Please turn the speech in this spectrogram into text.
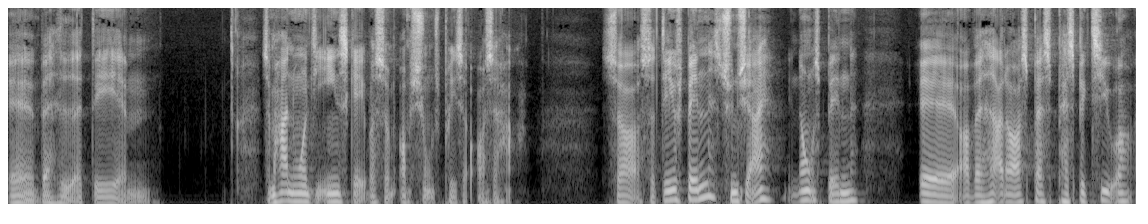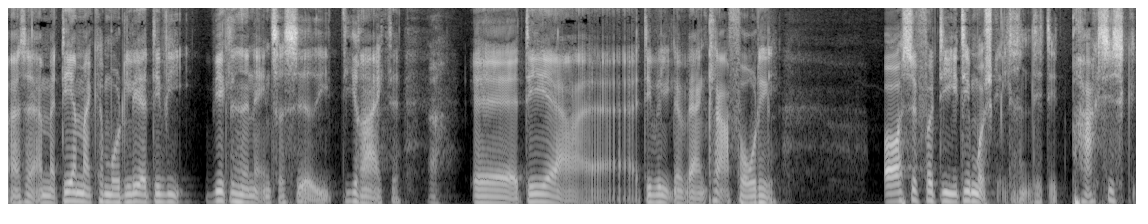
øh, hvad hedder det, øh, som har nogle af de egenskaber, som optionspriser også har. Så, så det er jo spændende, synes jeg, enormt spændende. Øh, og hvad har der også pers- perspektiver, altså at man, det, at man kan modellere det, vi i virkeligheden er interesseret i direkte, ja. øh, det, er, det vil være en klar fordel. Også fordi det er måske sådan lidt et praktisk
